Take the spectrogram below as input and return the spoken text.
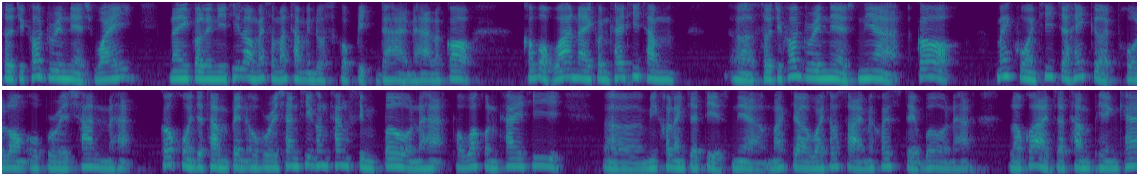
surgical drainage ไว้ในกรณีที่เราไม่สามารถทำ endoscopic ได้นะฮะแล้วก็เขาบอกว่าในคนไข้ที่ทำ surgical drainage เนี่ยก็ไม่ควรที่จะให้เกิด prolong operation นะฮะก็ควรจะทำเป็น operation ที่ค่อนข้าง simple นะฮะเพราะว่าคนไข้ที่มีคอลังเจติสเนี่ยมักจะ vital sign ไม่ค่อย stable นะฮะเราก็อาจจะทำเพียงแค่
